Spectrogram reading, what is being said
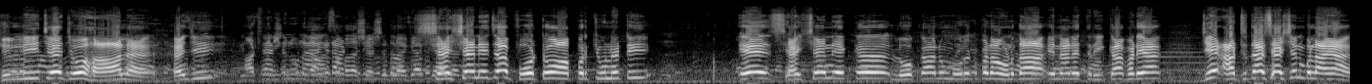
ਦਿੱਲੀ 'ਚ ਜੋ ਹਾਲ ਹੈ ਹਾਂਜੀ? 8 ਤਰੀਕ ਨੂੰ ਵਿਧਾਨ ਸਭਾ ਦਾ ਸੈਸ਼ਨ ਬੁਲਾਇਆ ਗਿਆ। Session is a photo opportunity ਇਹ ਸੈਸ਼ਨ ਇੱਕ ਲੋਕਾਂ ਨੂੰ ਮੂਰਖ ਬਣਾਉਣ ਦਾ ਇਹਨਾਂ ਨੇ ਤਰੀਕਾ ਫੜਿਆ। ਜੇ 8 ਦਾ ਸੈਸ਼ਨ ਬੁਲਾਇਆ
